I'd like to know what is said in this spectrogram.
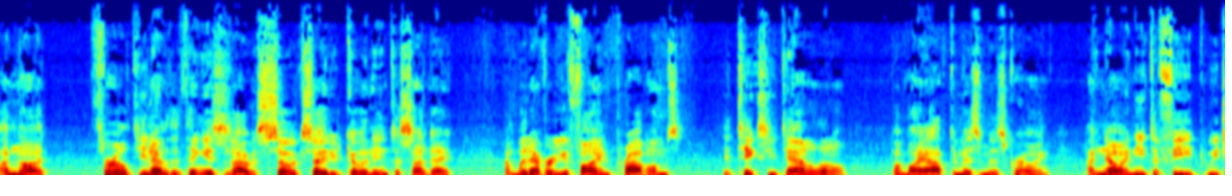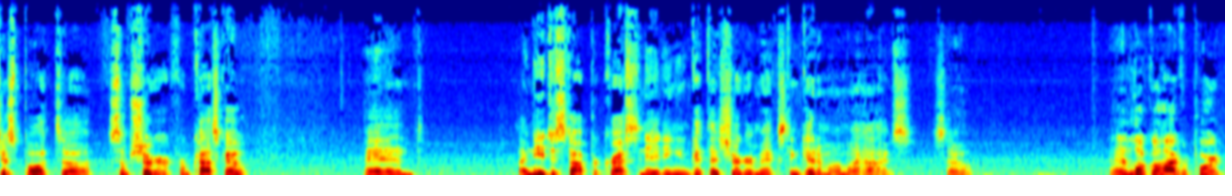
I'm not thrilled. You know, the thing is, is I was so excited going into Sunday, and whenever you find problems, it takes you down a little. But my optimism is growing. I know I need to feed. We just bought uh, some sugar from Costco, and I need to stop procrastinating and get that sugar mixed and get them on my hives. So, and local hive report,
